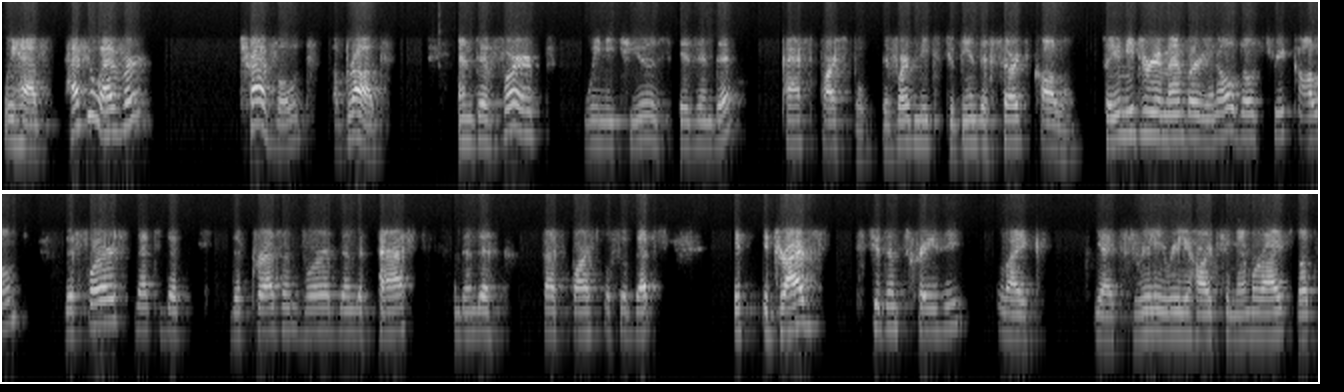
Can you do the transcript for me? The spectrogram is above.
we have have you ever traveled abroad? And the verb we need to use is in the past participle. The verb needs to be in the third column. So you need to remember you know those three columns. The first that's the the present verb then the past and then the past participle so that's it, it drives students crazy. Like, yeah, it's really, really hard to memorize, but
